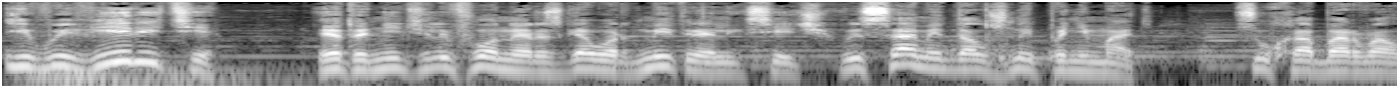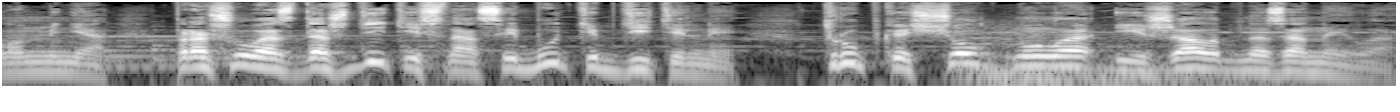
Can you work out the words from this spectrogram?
И вы верите? Это не телефонный разговор, Дмитрий Алексеевич, вы сами должны понимать. Сухо оборвал он меня. Прошу вас, дождитесь нас и будьте бдительны. Трубка щелкнула и жалобно заныла.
